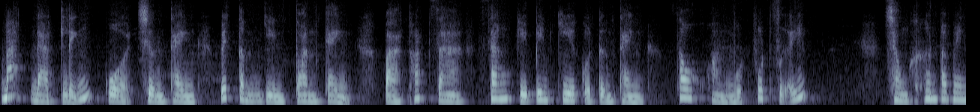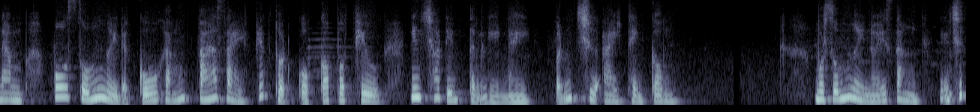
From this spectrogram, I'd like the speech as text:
bát đạt lĩnh của trường thành với tầm nhìn toàn cảnh và thoát ra sang phía bên kia của tường thành sau khoảng một phút rưỡi. Trong hơn 30 năm, vô số người đã cố gắng phá giải phép thuật của Copperfield nhưng cho đến tận ngày nay vẫn chưa ai thành công. Một số người nói rằng những chiếc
